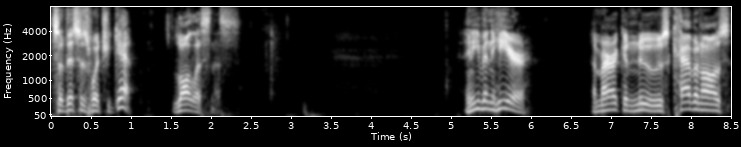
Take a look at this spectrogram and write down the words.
So this is what you get lawlessness. And even here, American News, Kavanaugh's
